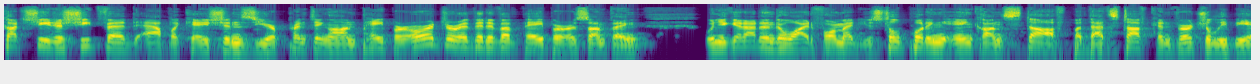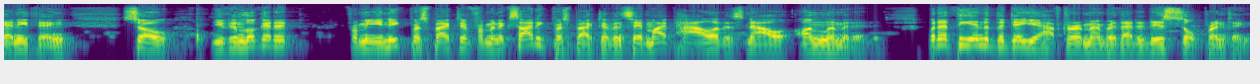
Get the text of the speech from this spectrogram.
cut sheet or sheet fed applications, you're printing on paper or a derivative of paper or something. When you get out into wide format, you're still putting ink on stuff, but that stuff can virtually be anything. So you can look at it from a unique perspective, from an exciting perspective, and say my palette is now unlimited. But at the end of the day, you have to remember that it is still printing.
